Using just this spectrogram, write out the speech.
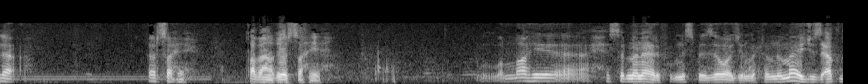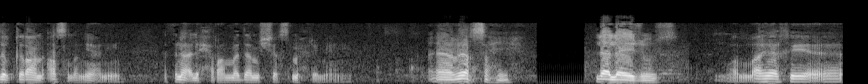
لا. غير صحيح. طبعا غير صحيح. والله حسب ما نعرف بالنسبة لزواج المحرم إنه ما يجوز عقد القران أصلا يعني أثناء الإحرام ما دام الشخص محرم يعني. آه غير صحيح. لا لا يجوز. والله يا أخي آه،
